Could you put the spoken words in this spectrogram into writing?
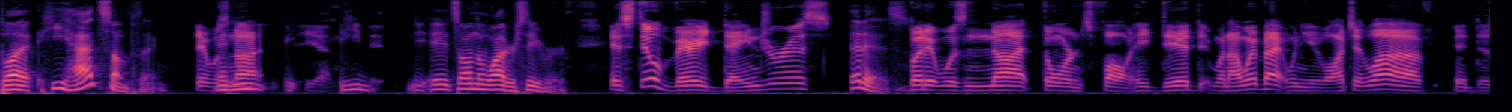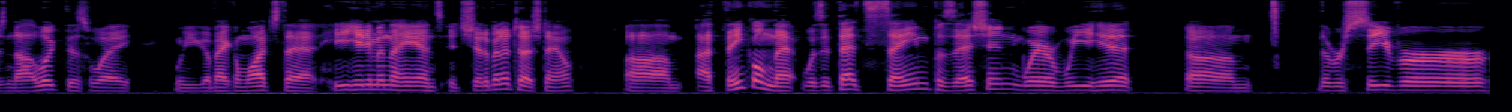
But he had something. It was not he, yeah. He it's on the wide receiver. It's still very dangerous. It is. But it was not Thorne's fault. He did when I went back when you watch it live, it does not look this way where you go back and watch that. He hit him in the hands. It should have been a touchdown. Um, I think on that was it that same possession where we hit um, the receiver.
